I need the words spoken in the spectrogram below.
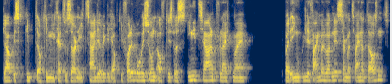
Ich glaube, es gibt auch die Möglichkeit zu sagen, ich zahle dir wirklich auch die volle Provision auf das, was initial vielleicht mal bei der Immobilie vereinbart worden ist, sagen wir 200.000.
